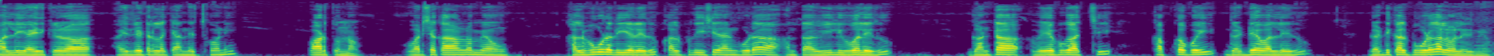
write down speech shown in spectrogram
మళ్ళీ ఐదు కిలోల ఐదు లీటర్ల క్యాన్ తెచ్చుకొని వాడుతున్నాం. వర్షాకాలంలో మేము కలుపు కూడా తీయలేదు. కలుపు తీసేదానికి కూడా అంత వీలు ఇవ్వలేదు. గంట వేపుగా వచ్చి కప్పుకపోయి గడ్డి అవ్వలేదు గడ్డి కలుపు కూడా కలవలేదు మేము.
